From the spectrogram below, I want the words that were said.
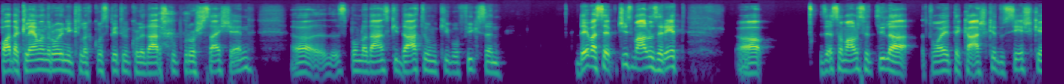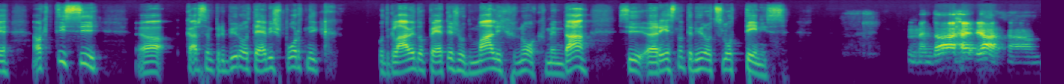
pa da Klemen Rojnik lahko spet v koledar skupaj proši vsaj še en uh, spomladanski datum, ki bo fiksen. Deva se čist malo zared. Uh, zdaj sem malo svetlila tvoje tekaške dosežke, ampak ti si, uh, kar sem prebiral o tebi, športnik od glave do pete, že od malih nog. Menda, si eh, resno treniral celo tenis. Menda, ja, um,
